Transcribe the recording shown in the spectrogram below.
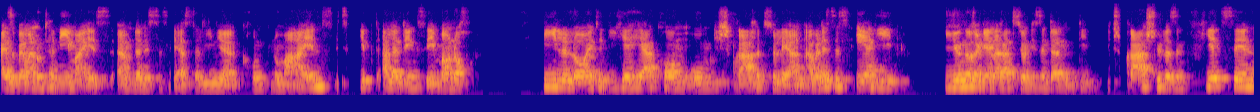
Also wenn man Unternehmer ist, ähm, dann ist das in erster Linie Grund Nummer eins. Es gibt allerdings eben auch noch viele Leute, die hierher kommen, um die Sprache zu lernen. Aber das ist eher die jüngere Generation. Die sind dann, die, die Sprachschüler sind 14.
